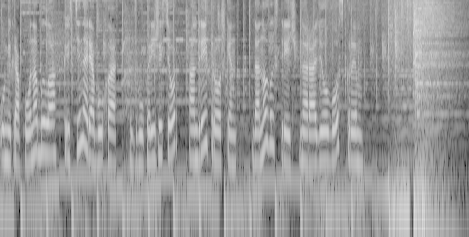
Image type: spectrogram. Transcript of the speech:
У микрофона была Кристина Рябуха, звукорежиссер Андрей Прошкин. До новых встреч на радио ВОЗ Крым.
